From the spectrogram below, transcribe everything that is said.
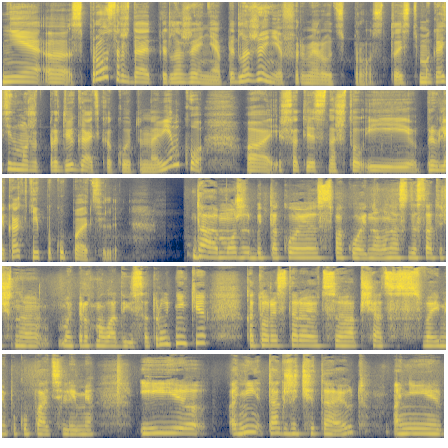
Не э, спрос рождает предложение, а предложение формирует спрос. То есть магазин может продвигать какую-то новинку, а, соответственно, что и привлекать к ней покупателей. Да, может быть такое спокойно. У нас достаточно, во-первых, молодые сотрудники, которые стараются общаться со своими покупателями. И они также читают, они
